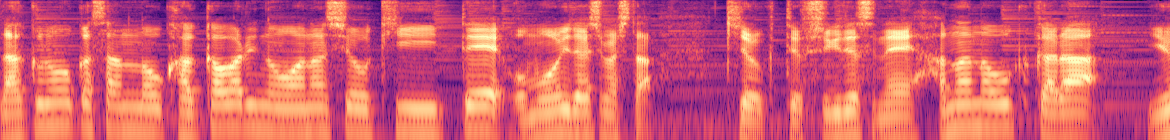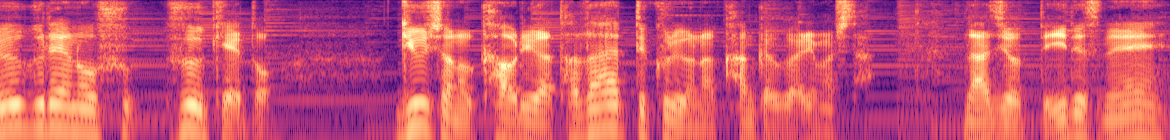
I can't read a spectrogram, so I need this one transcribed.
酪農家さんの関わりのお話を聞いて思い出しました。記憶って不思議ですね。鼻の奥から夕暮れの風景と牛舎の香りが漂ってくるような感覚がありました。ラジオっていいですね。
